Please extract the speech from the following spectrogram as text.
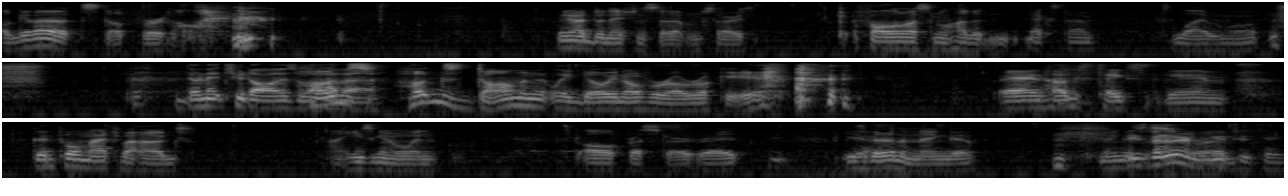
I'll give out stuff for a dollar. we don't have donation set up. I'm sorry. Follow us and we'll have it next time. It's live. We won't. donate two dollars. We'll Hugs, have Hugs dominantly going over a rookie. and Hugs takes the game. Good pull match by Hugs. Uh, he's gonna win. It's all press start, right? He's Yeah. better than Mango. Mango's He's a better than scrub. Mewtwo King.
